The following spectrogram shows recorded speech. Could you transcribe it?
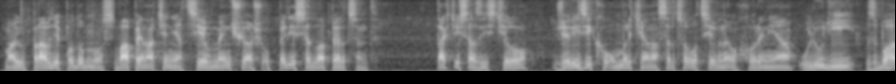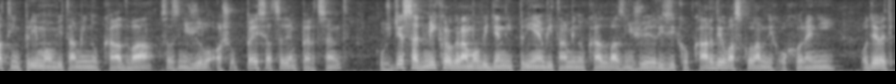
majú pravdepodobnosť vapenatenia ciev menšiu až o 52% Taktiež sa zistilo, že riziko umrtia na srdcovo-cievne ochorenia u ľudí s bohatým príjmom vitamínu K2 sa znížilo až o 57 už 10 mikrogramový denný príjem vitamínu K2 znižuje riziko kardiovaskulárnych ochorení o 9%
